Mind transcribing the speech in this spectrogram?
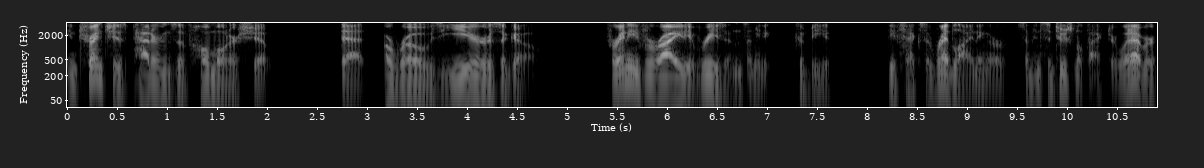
entrenches patterns of homeownership that arose years ago for any variety of reasons. I mean, it could be the effects of redlining or some institutional factor, whatever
